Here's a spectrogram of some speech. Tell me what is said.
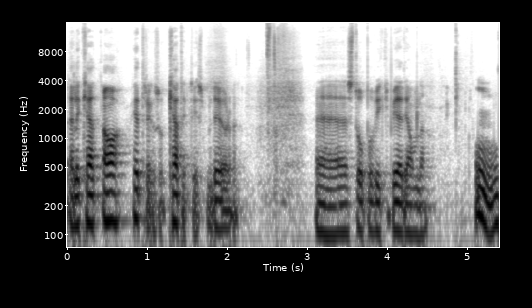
Eller cat, ja, heter det så? Cataclysm, det gör det väl. Eh, står på Wikipedia om den. Mm.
